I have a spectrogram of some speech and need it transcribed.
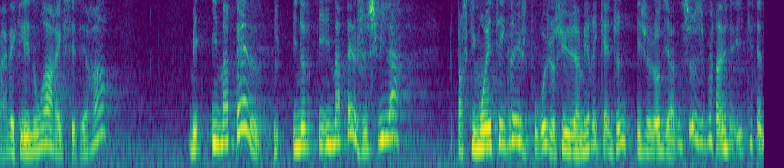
avec les Noirs, etc. Mais ils m'appellent, ils, m'appellent, je suis là. Parce qu'ils m'ont intégré, pour eux je suis américaine. et je leur dis, attention, je ne suis pas américaine,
